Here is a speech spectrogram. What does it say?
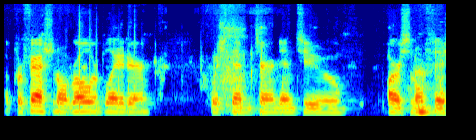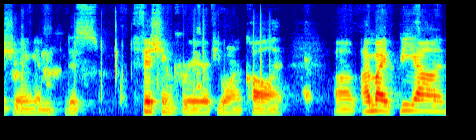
a professional rollerblader, which then turned into arsenal fishing and this fishing career, if you want to call it. Um, I might be on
